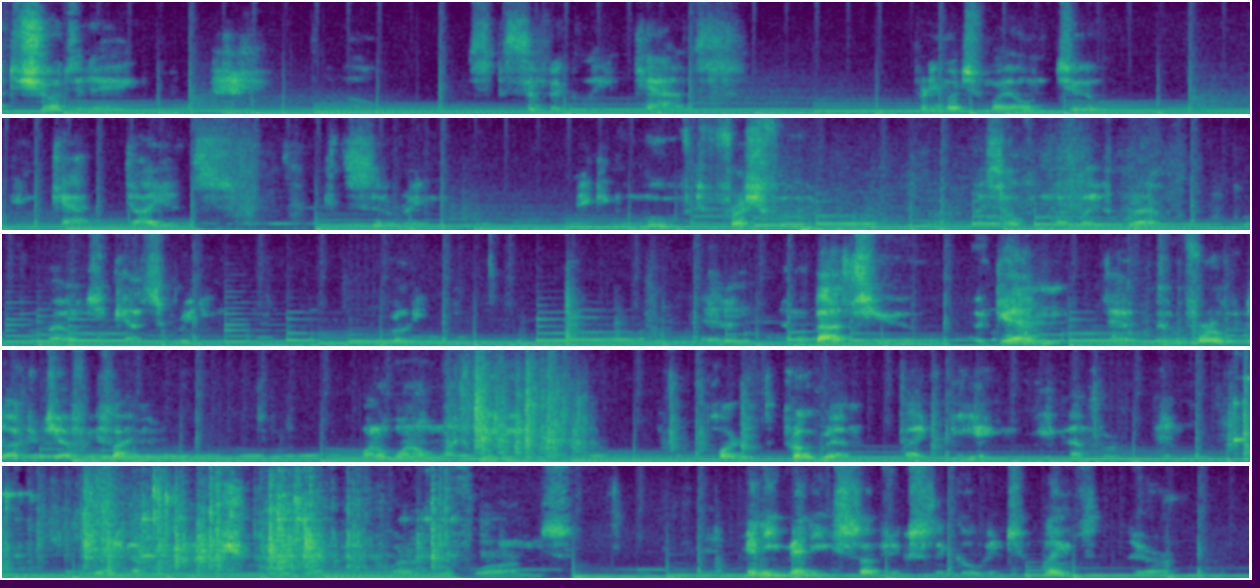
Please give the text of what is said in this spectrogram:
At the show today about um, specifically cats, pretty much my own too, in cat diets, considering making a move to fresh food. Myself and my wife Graham, my own two cats, Brady, Brody, and I'm about to again confer with Dr. Jeffrey Feinman a one-on-one meeting, part of the program by being a member and joining up with membership program, part of the forums, and many, many subjects that go into length there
